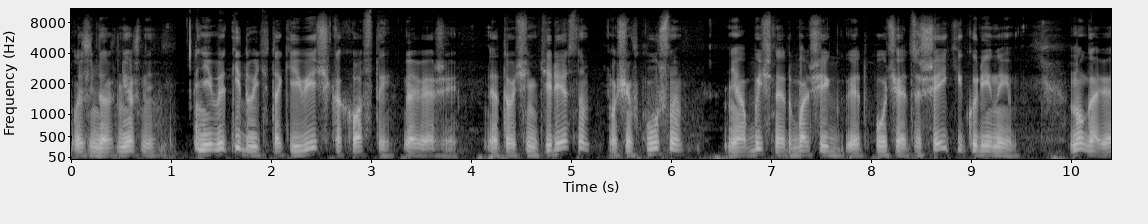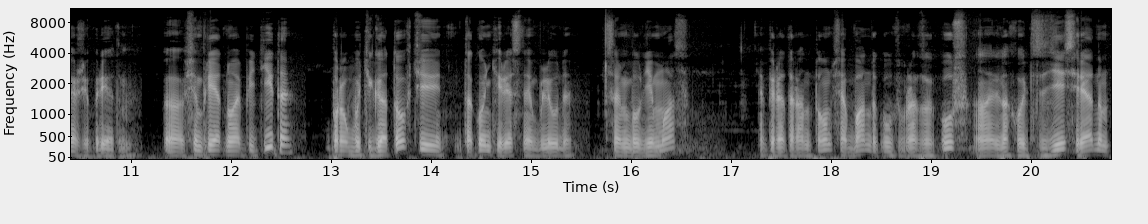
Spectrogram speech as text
очень даже нежные. Не выкидывайте такие вещи, как хвосты говяжьи. Это очень интересно, очень вкусно, необычно. Это большие, это получается шейки куриные, но говяжьи при этом. Э, всем приятного аппетита. Пробуйте, готовьте такое интересное блюдо. С вами был Димас, оператор Антон, вся банда Cools Brother. Она находится здесь, рядом.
